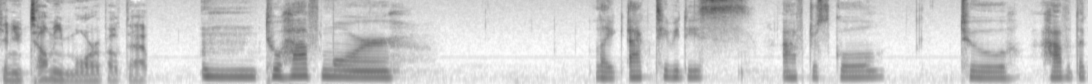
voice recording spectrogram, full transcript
Can you tell me more about that? Mm, to have more like activities after school, to have the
